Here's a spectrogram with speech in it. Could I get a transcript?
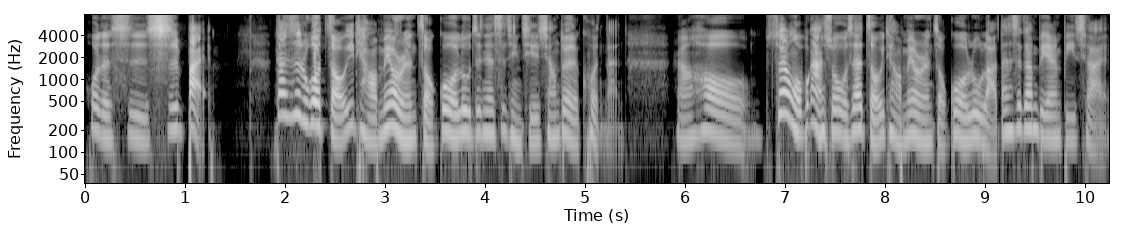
或者是失败。但是如果走一条没有人走过的路，这件事情其实相对的困难。然后，虽然我不敢说我是在走一条没有人走过的路啦，但是跟别人比起来，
